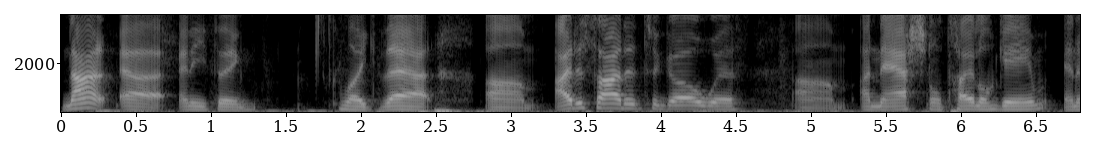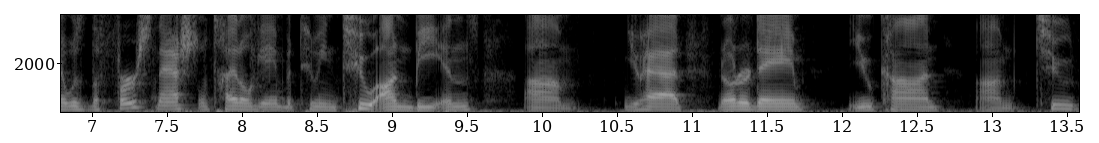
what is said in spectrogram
not uh, anything like that. Um, I decided to go with um, a national title game, and it was the first national title game between two unbeaten's. Um, you had Notre Dame, UConn, um, two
